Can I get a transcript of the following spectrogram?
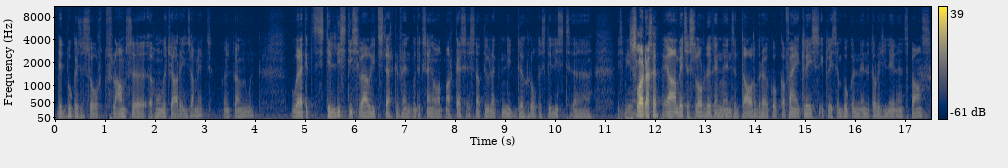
dit boek is een soort Vlaamse 100 jaar eenzaamheid, kun je het wel noemen. Hoewel ik het stilistisch wel iets sterker vind, moet ik zeggen, want Marques is natuurlijk niet de grote stilist. Uh, slordig, hè? Ja, een beetje slordig in, in zijn taalgebruik ook. Enfin, ik lees, ik lees zijn boeken in het origineel, in het Spaans.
